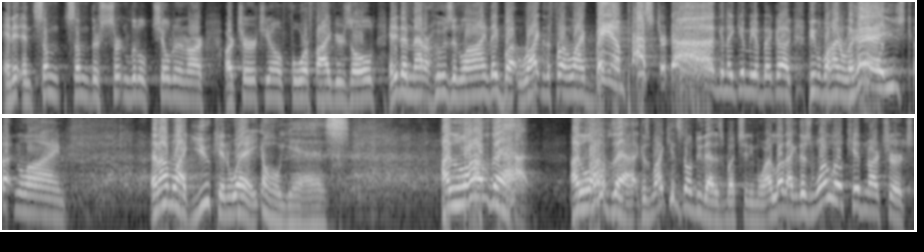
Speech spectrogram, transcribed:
and, it, and some, some, there's certain little children in our, our church, you know, four or five years old. And it doesn't matter who's in line. They butt right to the front of the line. Bam, Pastor Doug. And they give me a big hug. People behind them are like, hey, you just cut in line. And I'm like, you can wait. Oh, yes. I love that. I love that because my kids don't do that as much anymore. I love that. There's one little kid in our church.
